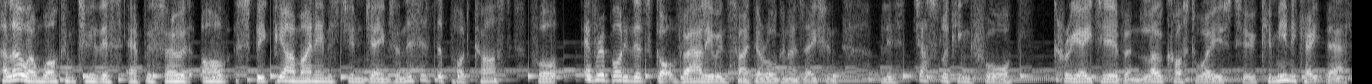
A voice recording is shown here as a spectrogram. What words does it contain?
Hello and welcome to this episode of Speak PR. My name is Jim James and this is the podcast for everybody that's got value inside their organization and is just looking for creative and low cost ways to communicate that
